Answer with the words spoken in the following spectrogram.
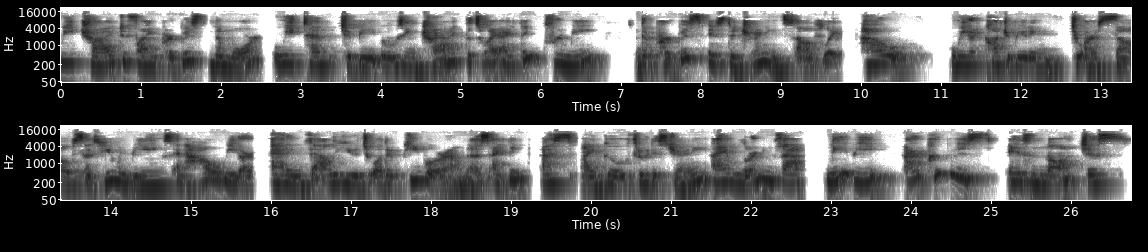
we try to find purpose, the more we tend to be losing track. That's why I think for me, the purpose is the journey itself, like how we are contributing to ourselves as human beings and how we are adding value to other people around us. I think as I go through this journey, I am learning that maybe our purpose is not just,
